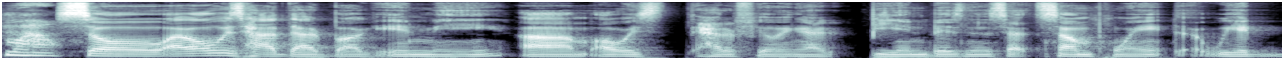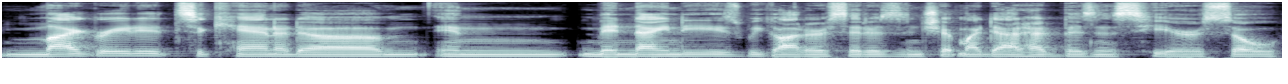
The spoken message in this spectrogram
Wow. So I always had that bug in me. Um, always had a feeling I'd be in business at some point. We had migrated to Canada in mid 90s. We got our citizenship. My dad had business here. So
